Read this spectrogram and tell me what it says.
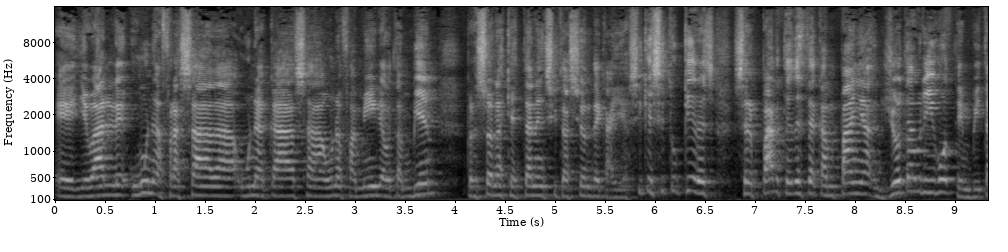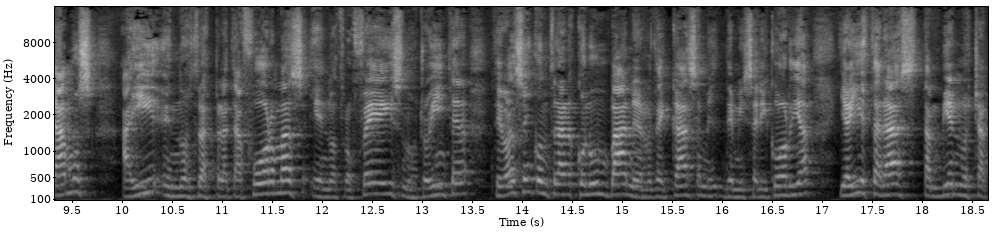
eh, llevarle una frazada, una casa, una familia o también personas que están en situación de calle. Así que si tú quieres ser parte de esta campaña, yo te abrigo, te invitamos ahí en nuestras plataformas, en nuestro Face, nuestro Internet, te vas a encontrar con un banner de Casa de Misericordia y ahí estarás también nuestra,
